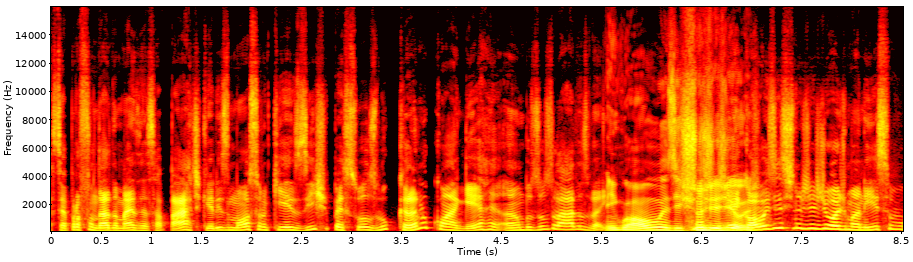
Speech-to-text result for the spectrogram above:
se aprofundado mais nessa parte, que eles mostram que existe pessoas lucrando com a guerra em ambos os lados, velho. Igual existe nos dias de É hoje. igual existe nos dias de hoje, mano. E isso,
